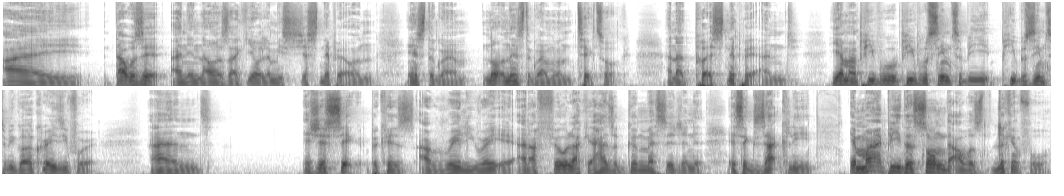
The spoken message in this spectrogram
I that was it. And then I was like, yo, let me just snip it on Instagram. Not on Instagram, on TikTok. And I'd put a snippet and yeah, man, people people seem to be people seem to be going crazy for it. And it's just sick because I really rate it and I feel like it has a good message and it, it's exactly it might be the song that I was looking for.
